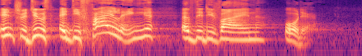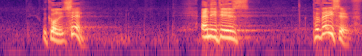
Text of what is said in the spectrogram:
introduced a defiling of the divine order. We call it sin and it is pervasive.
